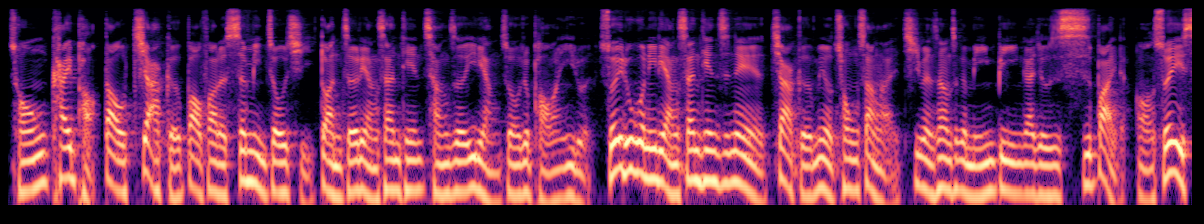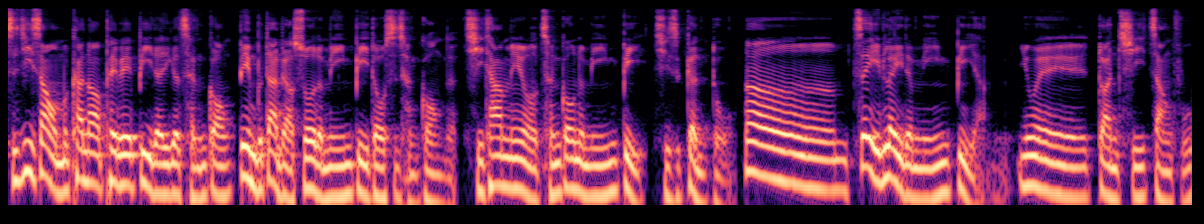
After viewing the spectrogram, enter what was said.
从从开跑到价格爆发的生命周期，短则两三天，长则一两周就跑完一轮。所以，如果你两三天之内价格没有冲上来，基本上这个民营币应该就是失败的哦。所以，实际上我们看到佩佩币的一个成功，并不代表所有的民营币都是成功的。其他没有成功的民营币其实更多。那这一类的民营币啊，因为短期涨幅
